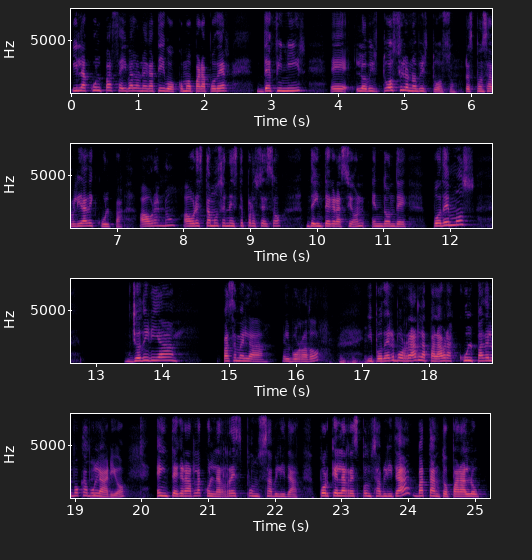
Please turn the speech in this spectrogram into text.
y la culpa se iba a lo negativo, como para poder definir eh, lo virtuoso y lo no virtuoso, responsabilidad y culpa. Ahora no, ahora estamos en este proceso de integración en donde podemos, yo diría, pásame la, el borrador y poder borrar la palabra culpa del vocabulario e integrarla con la responsabilidad, porque la responsabilidad va tanto para lo,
